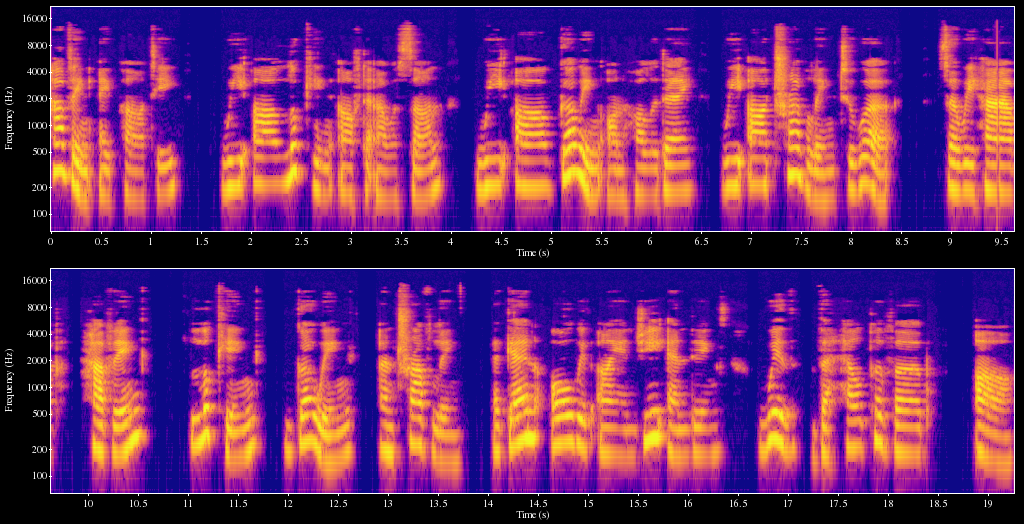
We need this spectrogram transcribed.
having a party, we are looking after our son, we are going on holiday, we are travelling to work. So we have having, looking, going, and travelling. Again, all with ing endings with the helper verb are.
